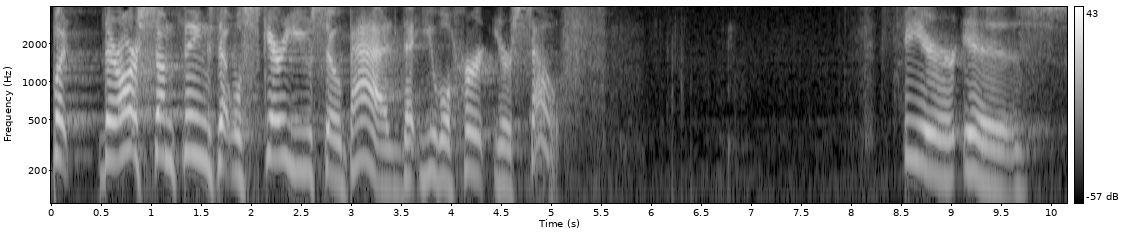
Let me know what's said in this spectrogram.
but there are some things that will scare you so bad that you will hurt yourself. Fear is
